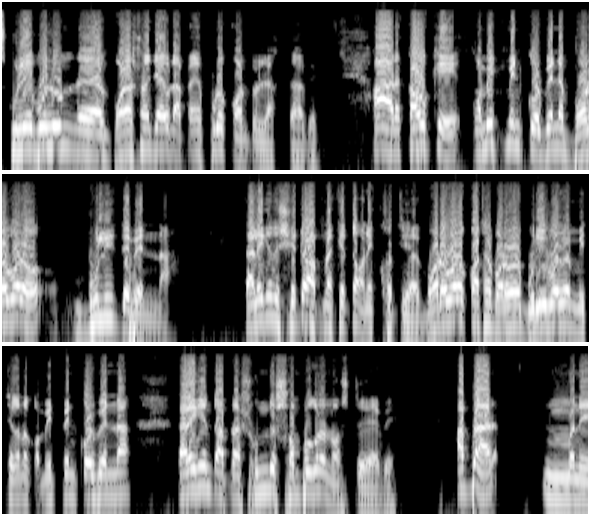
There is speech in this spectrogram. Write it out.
স্কুলে বলুন পড়াশোনা যায় বলুন, আপনাকে পুরো কন্ট্রোল রাখতে হবে। আর কাউকে কমিটমেন্ট করবেন না, বড় বড় বুলি দেবেন না। তাহলে কিন্তু সেটাও আপনার ক্ষেত্রে অনেক ক্ষতি হয়। বড় বড় কথা, বড় বড় বুলি বলবেন, মিথ্যে কোনো কমিটমেন্ট করবেন না, তাহলে কিন্তু আপনার সুন্দর সম্পর্কগুলো নষ্ট হয়ে যাবে। আপনার মানে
